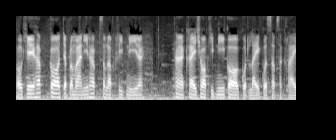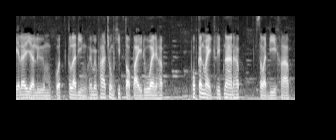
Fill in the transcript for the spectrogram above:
โอเคครับ ก็จะประมาณนี้ครับสำหรับคลิปนี้นะ ถ้าใครชอบคลิปนี้ก็กดไลค์กด Subscribe และอย่าลืมกดกระดิ่งเพื่อไม่พลาดชมคลิปต่อไปด้วยนะครับ พบกันใหม่คลิปหน้านะครับ สวัสดีครับ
